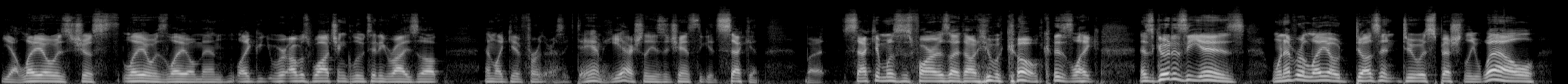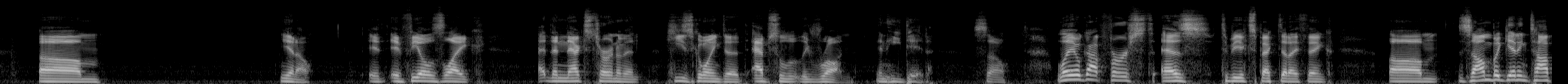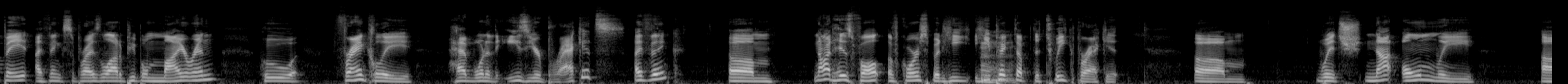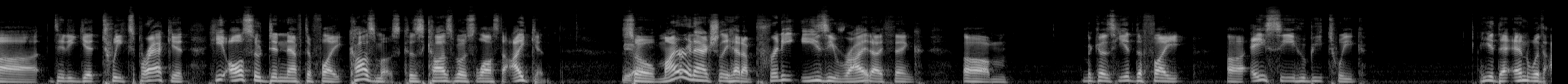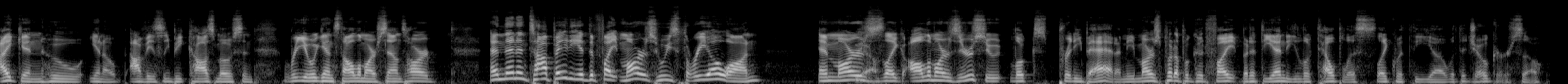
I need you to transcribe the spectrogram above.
Yeah, Leo is just Leo is Leo, man. Like I was watching Glutonny rise up and like get further. I was like, damn, he actually has a chance to get second. But second was as far as I thought he would go because like as good as he is, whenever Leo doesn't do especially well, um, you know, it it feels like at the next tournament he's going to absolutely run, and he did. So Leo got first, as to be expected, I think. Um, Zomba getting top eight, I think surprised a lot of people. Myron, who frankly had one of the easier brackets, I think. Um, not his fault, of course, but he he picked up the tweak bracket, um, which not only uh, did he get tweaks bracket, he also didn't have to fight Cosmos because Cosmos lost to Icon. So Myron actually had a pretty easy ride, I think, um, because he had to fight uh, AC, who beat Tweak. He had to end with Icon, who, you know, obviously beat Cosmos, and Ryu against Olimar sounds hard. And then in top eight, he had to fight Mars, who he's 3 0 on. And Mars, like, all Olimar Zero Suit looks pretty bad. I mean, Mars put up a good fight, but at the end, he looked helpless, like with the uh, with the Joker. So,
